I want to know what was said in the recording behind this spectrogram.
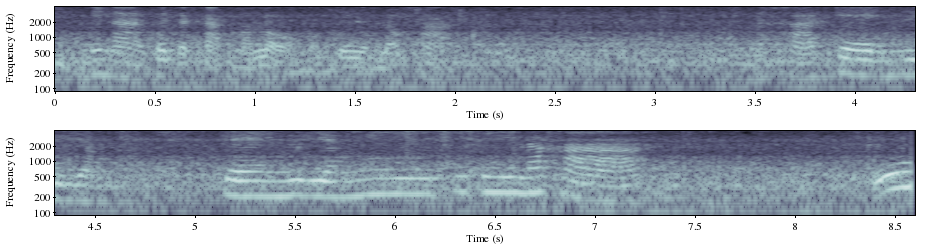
อีกไม่นานก็จะกลับมาหล่อเหมือนเดิมแล้วค่ะนะคะ แกงเลียง แกงเลียงนี่ที่นี่นะคะอู้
